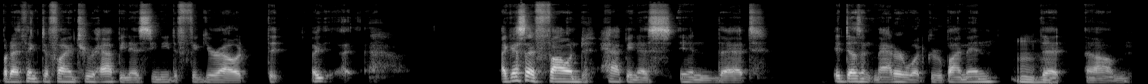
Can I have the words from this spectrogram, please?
but I think to find true happiness, you need to figure out that. I, I, I guess I found happiness in that it doesn't matter what group I'm in. Mm-hmm. That um,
